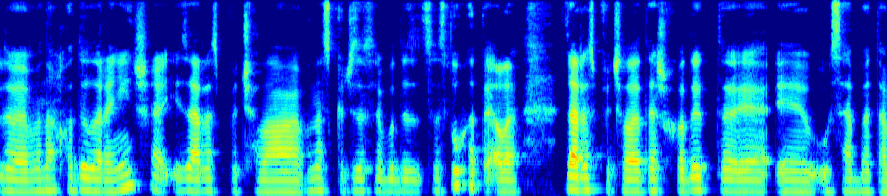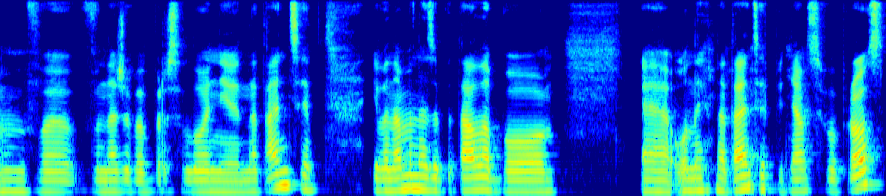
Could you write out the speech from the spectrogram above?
е, вона ходила раніше і зараз почала. Вона, скоріш за все, буде це слухати, але зараз почала теж ходити е, у себе там в вона живе в Барселоні на танці, і вона мене запитала, бо е, у них на танцях піднявся вопрос,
